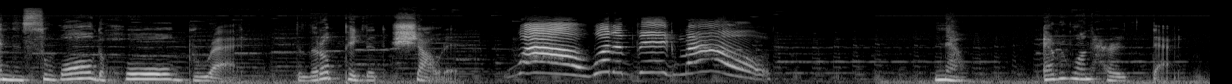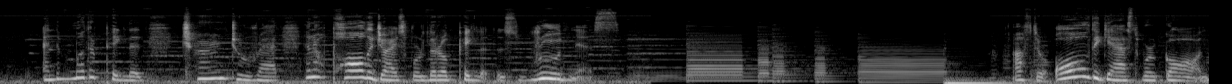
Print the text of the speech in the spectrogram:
and then swallow the whole bread. The little piglet shouted, Wow, what a big mouth! Now, everyone heard that, and the mother piglet turned to Red and apologized for little piglet's rudeness. After all the guests were gone,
